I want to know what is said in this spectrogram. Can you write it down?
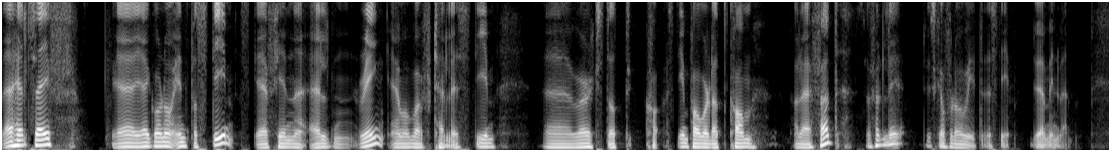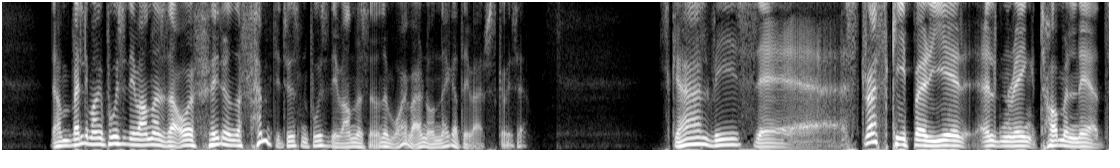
Det er helt safe. Jeg, jeg, går nå inn på Steam. Skal jeg finne Elden Ring? Jeg må bare fortelle Steam. Uh, Steampower.com når jeg er født selvfølgelig. Du skal få lov å vite det, Steve. Du er min venn. Det har veldig mange positive anmeldelser. Over 450 000 positive anmeldelser. Og det må jo være noen negative her. Skal vi se. Skal vi se Strathkeeper gir Elden Ring tommel ned.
